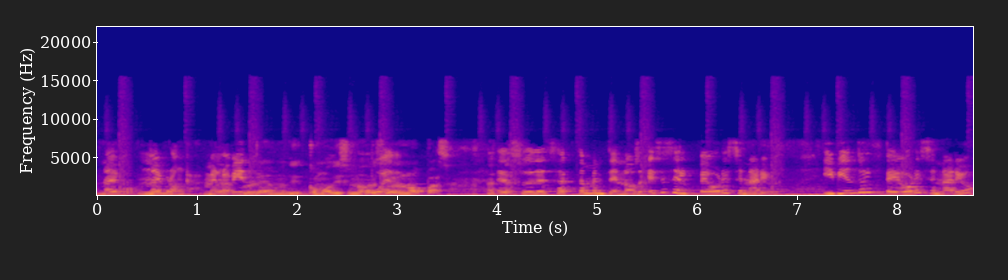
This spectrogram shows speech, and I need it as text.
No hay, no hay bronca, me no lo aviento. problema. Como dicen, ¿no? Del suelo no pasa. Eso es exactamente, no. ese es el peor escenario. Y viendo el peor escenario,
